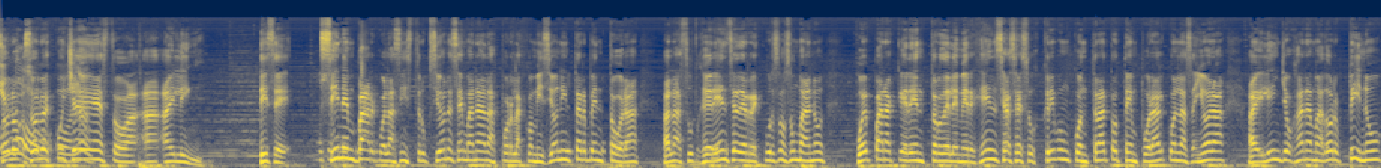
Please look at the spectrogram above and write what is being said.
solo, solo escuché esto a Aileen. Dice, sin embargo, las instrucciones emanadas por la Comisión Interventora a la Sugerencia de Recursos Humanos fue para que dentro de la emergencia se suscriba un contrato temporal con la señora Aileen Johanna Amador Pino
